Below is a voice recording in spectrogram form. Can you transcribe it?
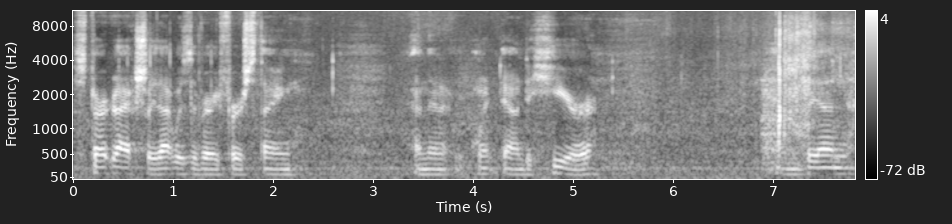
Start actually, that was the very first thing, and then it went down to here, and then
